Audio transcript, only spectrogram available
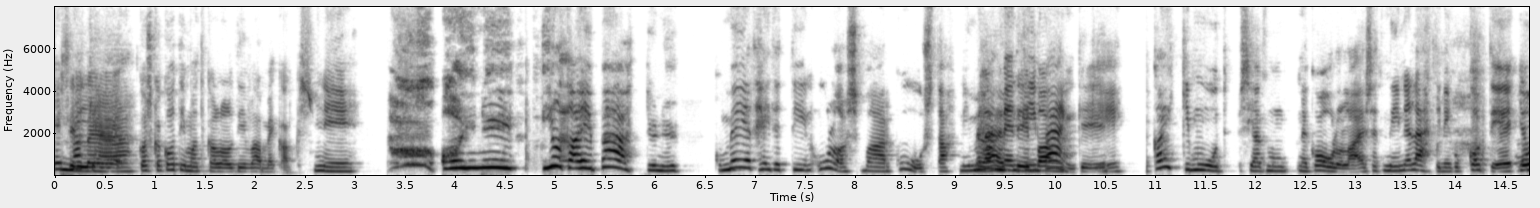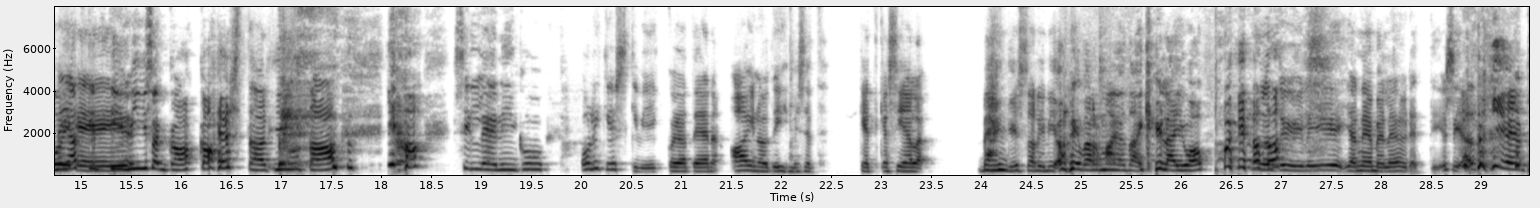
En Silleen, mäkään. koska kotimatkalla oltiin vaan me kaksi. Niin. Ai niin, ilta ei päättynyt. Kun meidät heitettiin ulos bar kuusta, niin Me me mentiin. Ja Kaikki muut sieltä mun, ne koululaiset, niin ne lähti niinku kotiin. Ja Voi me jatkettiin ei. Miisan kanssa kahdestaan iltaa. ja silleen niinku, oli keskiviikko, joten ainoat ihmiset, ketkä siellä bänkissä oli, niin oli varmaan jotain kyläjuoppoja. No tyyli, ja ne me löydettiin sieltä. Jep.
